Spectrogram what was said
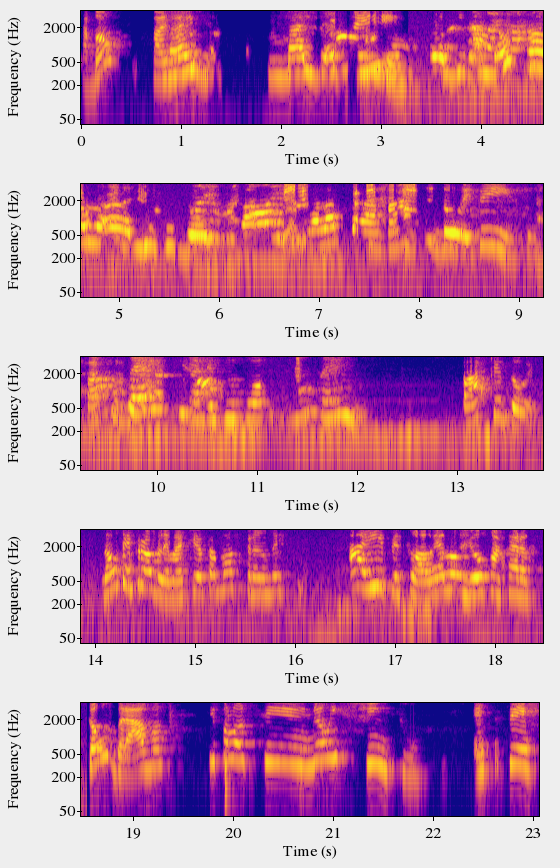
Tá bom? Página Mas, 25. mas é que não fala livro 2, fala parte. parte 2, isso. Parte 2. Tenho, tia, livro todo, não tenho. Parte 2. Não tem problema, a tia tá mostrando aqui. Aí, pessoal, ela olhou com a cara tão brava e falou assim: meu instinto é ser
